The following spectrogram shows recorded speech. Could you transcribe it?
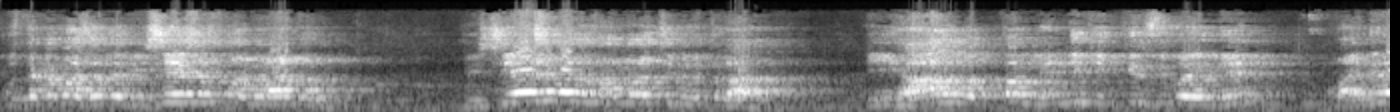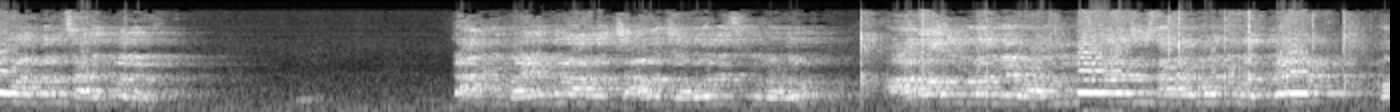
పుస్తక భాషలో విశేష స్పందన విశేషమైన స్పందన వచ్చింది మిత్రులారా. ఈ హాల్ మొత్తం నిండి కిక్కిరిసిపోయింది. మందిరం అందరూ సరిపోలేదు. దానికి మహేంద్ర చాలా చొరవ తీసుకున్నాడు. ఆ రోజు కూడా మేము అందరం కలిసి సగం మంది వస్తే మా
